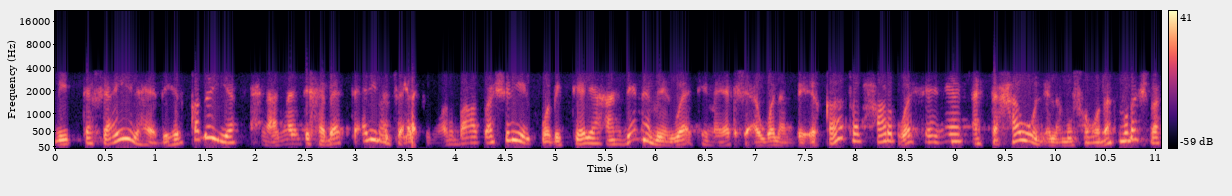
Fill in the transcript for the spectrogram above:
لتفعيل هذه القضية. إحنا عندنا انتخابات تقريبا في 2024 وبالتالي عندنا من الوقت ما يكفي أولا بإيقاف الحرب وثانيا التحول إلى مفاوضات مباشرة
